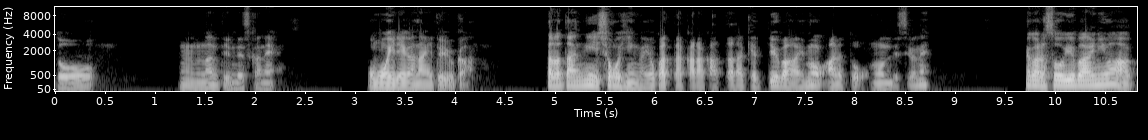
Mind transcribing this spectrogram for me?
と、うん、なんて言うんですかね。思い入れがないというか、ただ単に商品が良かったから買っただけっていう場合もあると思うんですよね。だからそういう場合には、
